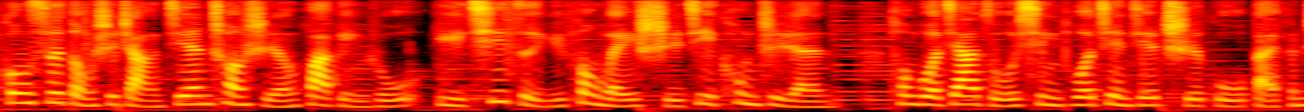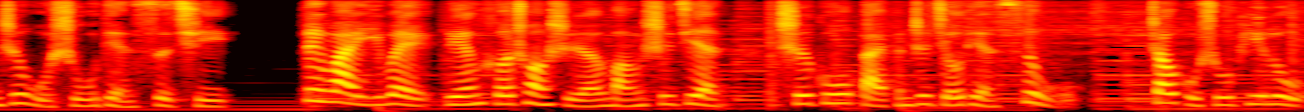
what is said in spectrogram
公司董事长兼创始人华炳如与妻子于凤为实际控制人，通过家族信托间接持股百分之五十五点四七。另外一位联合创始人王诗建持股百分之九点四五。招股书披露，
